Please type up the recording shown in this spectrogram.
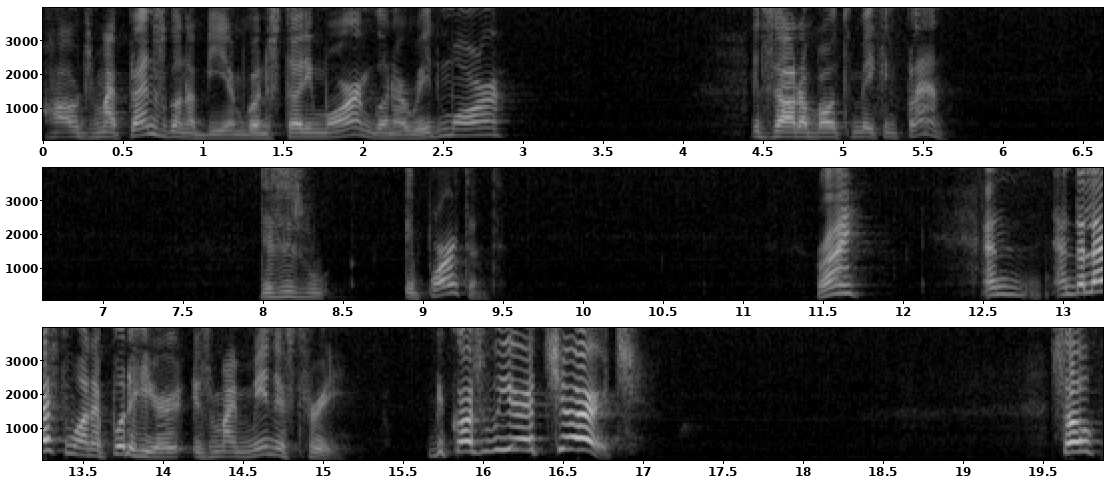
how's my plans going to be? I'm going to study more. I'm going to read more. It's all about making plan. This is important. Right? And, and the last one I put here is my ministry. Because we are a church. So,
